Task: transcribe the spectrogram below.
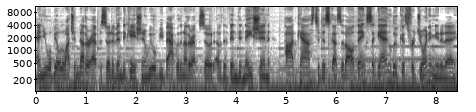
and you will be able to watch another episode of Vindication. And we will be back with another episode of the Vindination podcast to discuss it all. Thanks again, Lucas, for joining me today.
